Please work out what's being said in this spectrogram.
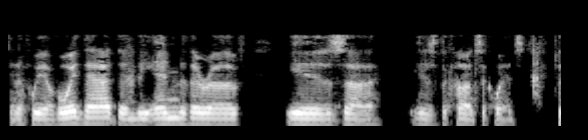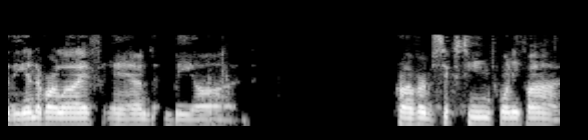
and if we avoid that, then the end thereof is uh, is the consequence to the end of our life and beyond. Proverbs 16:25.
